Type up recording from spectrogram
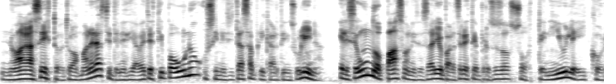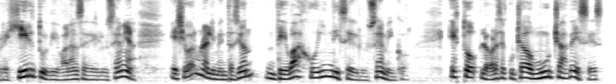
No hagas esto de todas maneras si tenés diabetes tipo 1 o si necesitas aplicarte insulina. El segundo paso necesario para hacer este proceso sostenible y corregir tus desbalances de glucemia es llevar una alimentación de bajo índice glucémico. Esto lo habrás escuchado muchas veces,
